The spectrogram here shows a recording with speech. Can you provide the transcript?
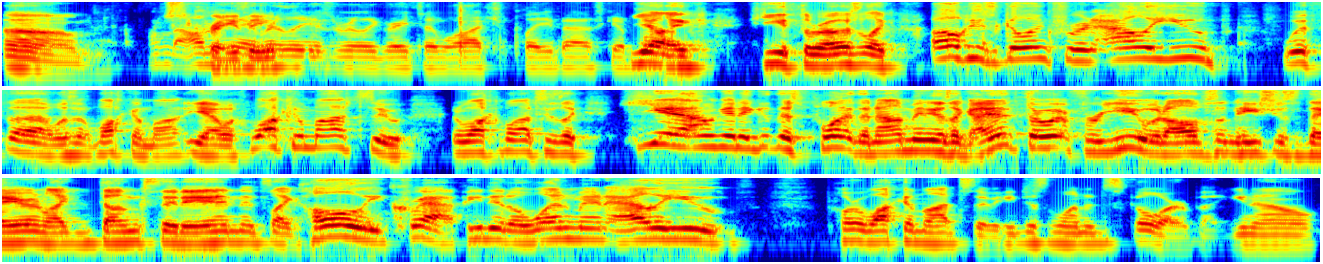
Um, it's crazy. really is really great to watch play basketball. Yeah, like he throws like, oh, he's going for an alley oop with uh was it Wakamatsu? Yeah, with Wakamatsu. And Wakamatsu's like, yeah, I'm gonna get this point. Then Aomine's like, I didn't throw it for you, and all of a sudden he's just there and like dunks it in. It's like, holy crap, he did a one man alley oop. Poor Wakamatsu. He just wanted to score, but you know,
